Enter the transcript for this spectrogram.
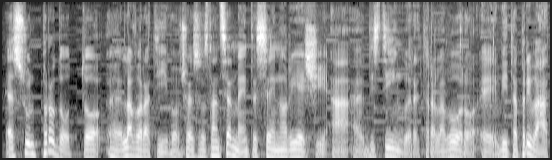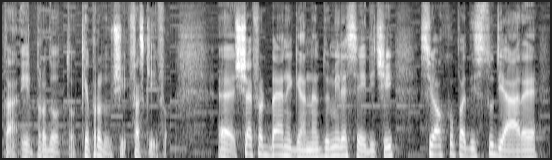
eh, sul prodotto eh, lavorativo, cioè sostanzialmente se non riesci a eh, distinguere tra lavoro e vita privata, il prodotto che produci fa schifo. Shepard Bannigan nel 2016 si occupa di studiare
